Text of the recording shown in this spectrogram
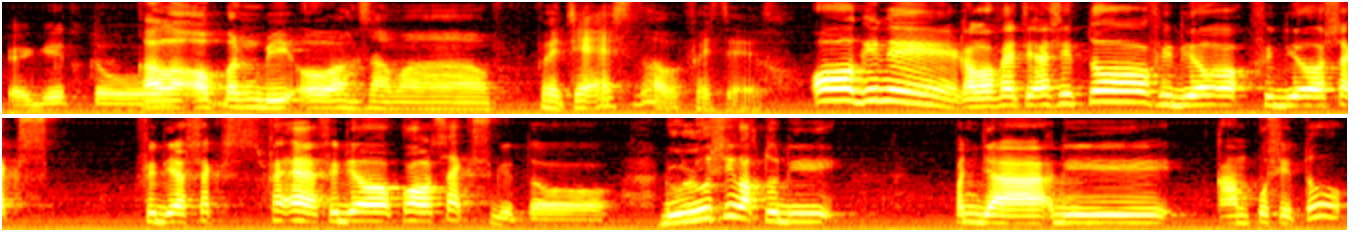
Kayak gitu. Kalau open BO sama VCS itu apa VCS? Oh gini, kalau VCS itu video video seks video seks eh video call seks gitu. Dulu sih waktu di penja di kampus itu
